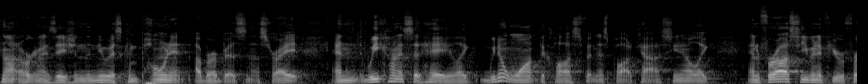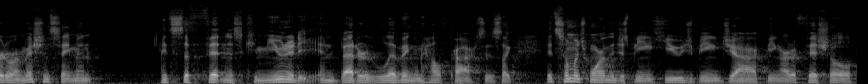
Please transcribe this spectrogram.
not organization, the newest component of our business, right? And we kind of said, hey, like, we don't want the Colossus Fitness podcast, you know, like, and for us, even if you refer to our mission statement, it's the fitness community and better living and health practices. Like it's so much more than just being huge, being jacked, being artificial,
